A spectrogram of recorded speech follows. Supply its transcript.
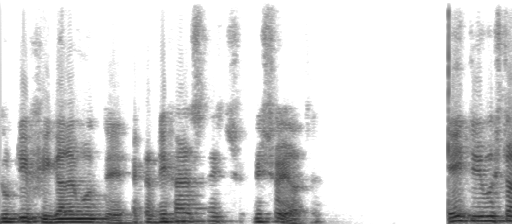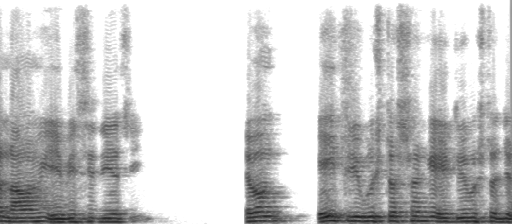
দুটি ফিগারের মধ্যে একটা ডিফারেন্স নিশ্চয়ই আছে। এই ত্রিভুজটার নাম আমি এবিসি দিয়েছি। এবং এই ত্রিভুজটার সঙ্গে এই ত্রিভুজটার যে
